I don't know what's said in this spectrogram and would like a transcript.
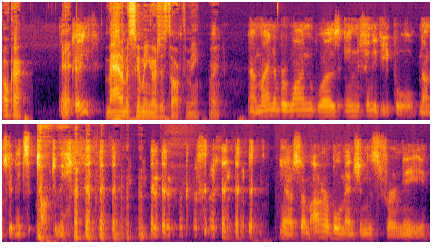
Okay. Okay. Matt, I'm assuming yours is Talk to Me, right? Uh, my number one was Infinity Pool. No, I'm just kidding. It's Talk to Me. you know, some honorable mentions for me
